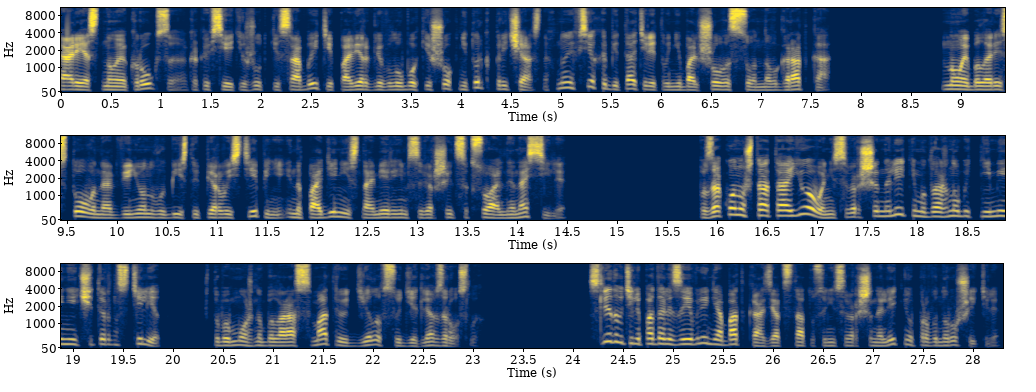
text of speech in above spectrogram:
Арест Ноя Крукса, как и все эти жуткие события, повергли в глубокий шок не только причастных, но и всех обитателей этого небольшого сонного городка. Ной был арестован и обвинен в убийстве первой степени и нападении с намерением совершить сексуальное насилие. По закону штата Айова несовершеннолетнему должно быть не менее 14 лет, чтобы можно было рассматривать дело в суде для взрослых. Следователи подали заявление об отказе от статуса несовершеннолетнего правонарушителя.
